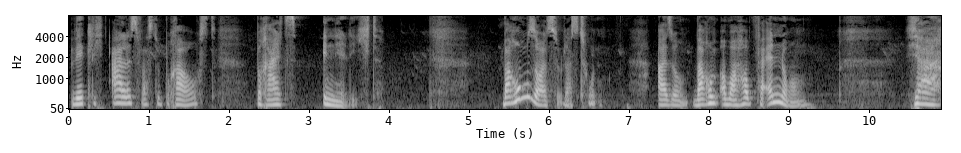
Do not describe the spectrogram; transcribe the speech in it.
wirklich alles, was du brauchst, bereits in dir liegt. Warum sollst du das tun? Also, warum überhaupt Veränderungen? Ja,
